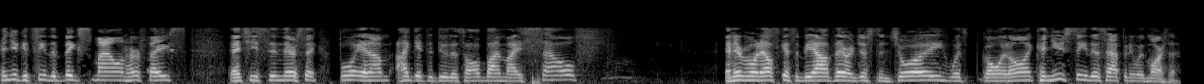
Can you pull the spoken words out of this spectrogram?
And you could see the big smile on her face. And she's sitting there saying, boy, and I'm, I get to do this all by myself. And everyone else gets to be out there and just enjoy what's going on. Can you see this happening with Martha?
